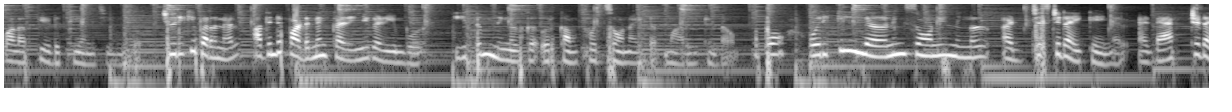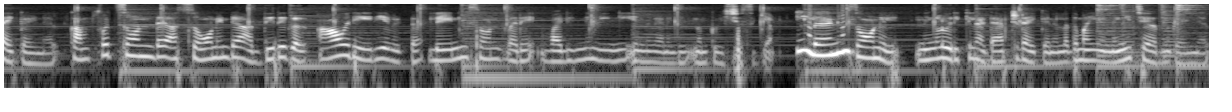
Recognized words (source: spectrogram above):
വളർത്തിയെടുക്കുകയാണ് ചെയ്യുന്നത്. ചുരുക്കി പറഞ്ഞാൽ അതിന്റെ പഠനം കഴിഞ്ഞു കഴിയുമ്പോൾ ഇതും നിങ്ങൾക്ക് ഒരു കംഫർട്ട് സോണായിട്ട് മാറിയിട്ടുണ്ടാവും. അപ്പോൾ ഒരിക്കലും ലേണിംഗ് സോണിൽ നിങ്ങൾ അഡ്ജസ്റ്റഡ് ആയി കഴിഞ്ഞാൽ അഡാപ്റ്റഡ് ആയി കഴിഞ്ഞാൽ കംഫർട്ട് സോണിന്റെ ആ സോണിന്റെ അതിരുകൾ ആ ഒരു ഏരിയ വിട്ട് ലേണിംഗ് സോൺ വരെ വലിഞ്ഞു നീങ്ങി എന്ന് വേണമെങ്കിൽ നമുക്ക് വിശ്വസിക്കാം. ഈ ലേണിംഗ് സോണിൽ നിങ്ങൾ ഒരിക്കലും അഡാപ്റ്റഡ് ആയി കഴിഞ്ഞാൽ അതുമായി ഇണങ്ങി ചേർന്ന് കഴിഞ്ഞാൽ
